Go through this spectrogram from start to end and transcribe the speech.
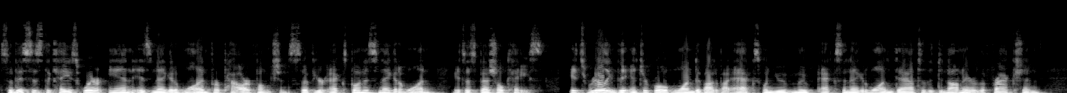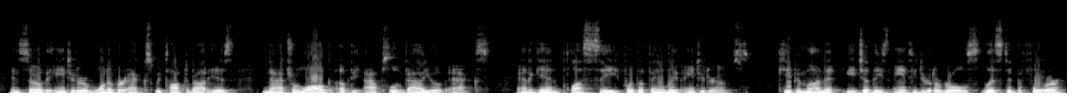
So this is the case where n is negative 1 for power functions. So if your exponent is negative 1, it's a special case. It's really the integral of 1 divided by x when you move x to negative 1 down to the denominator of the fraction. And so the antiderivative of 1 over x we talked about is natural log of the absolute value of x. And again, plus c for the family of antiderivatives. Keep in mind that each of these antiderivative rules listed before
